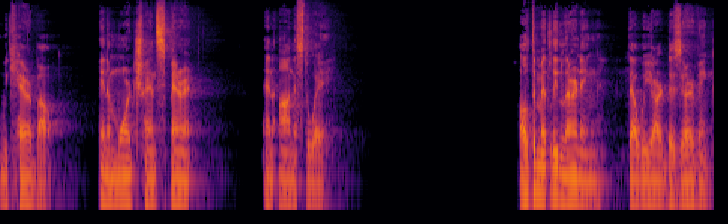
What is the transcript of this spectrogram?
we care about in a more transparent and honest way. Ultimately, learning that we are deserving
